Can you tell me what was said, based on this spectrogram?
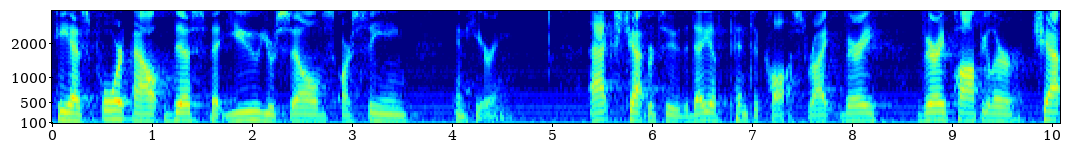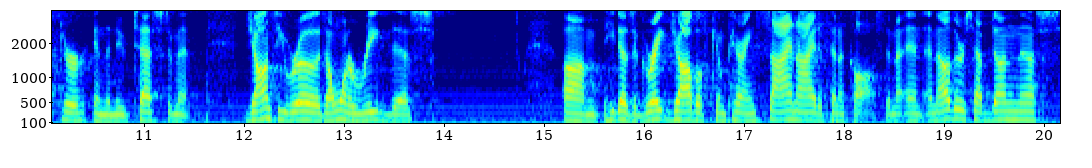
he has poured out this that you yourselves are seeing and hearing. Acts chapter 2, the day of Pentecost, right? Very, very popular chapter in the New Testament. Jonty Rhodes, I want to read this. Um, he does a great job of comparing Sinai to Pentecost, and, and, and others have done this.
